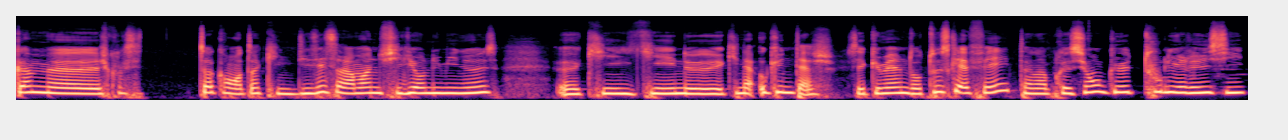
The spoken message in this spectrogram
comme, euh, je crois que c'est toi, Corentin, qui le disait, c'est vraiment une figure lumineuse euh, qui, qui, n'a aucune tâche. C'est que même dans tout ce qu'elle fait, t'as l'impression que tout lui réussit.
